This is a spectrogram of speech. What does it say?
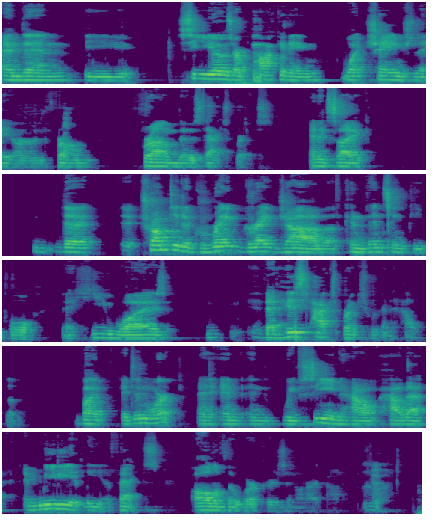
and then the CEOs are pocketing what change they earned from from those tax breaks. And it's like the Trump did a great great job of convincing people that he was that his tax breaks were going to help them. But it didn't work. And, and and we've seen how how that immediately affects all of the workers in our economy. yeah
